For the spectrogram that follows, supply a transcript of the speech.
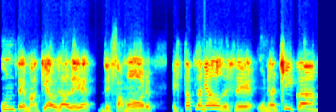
un tema que habla de desamor está planeado desde una chica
